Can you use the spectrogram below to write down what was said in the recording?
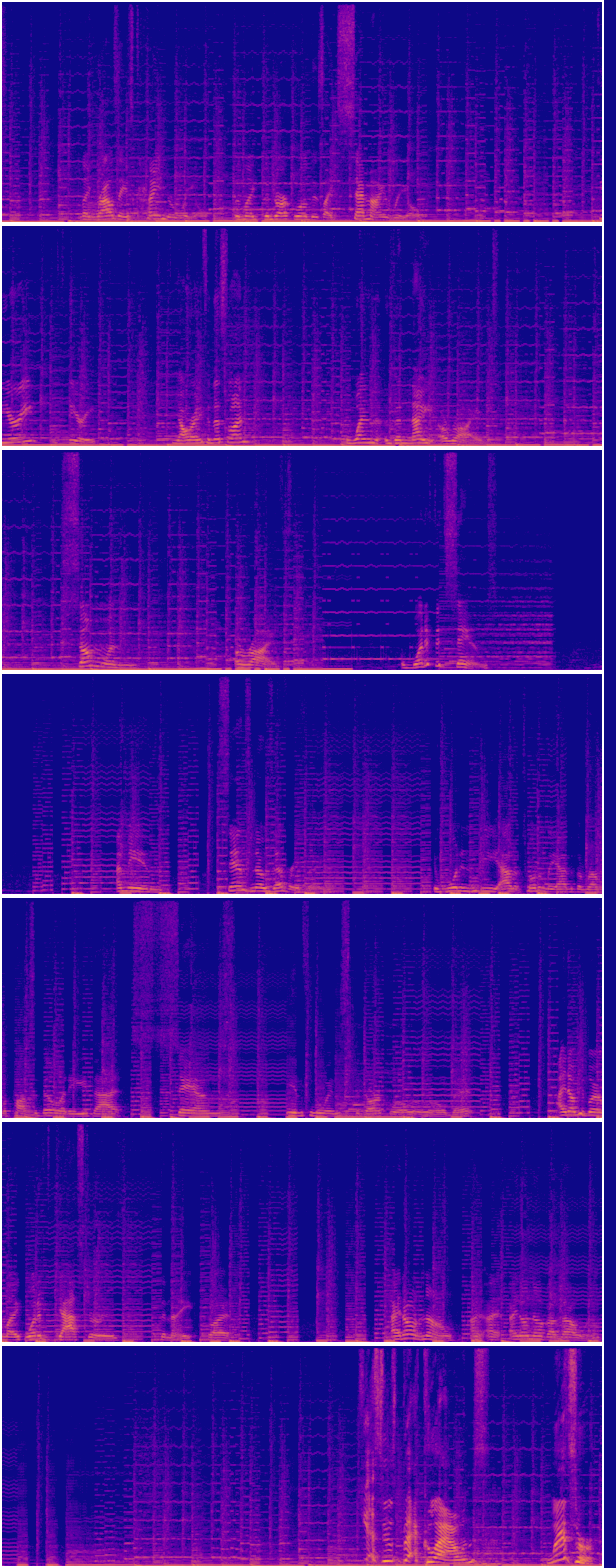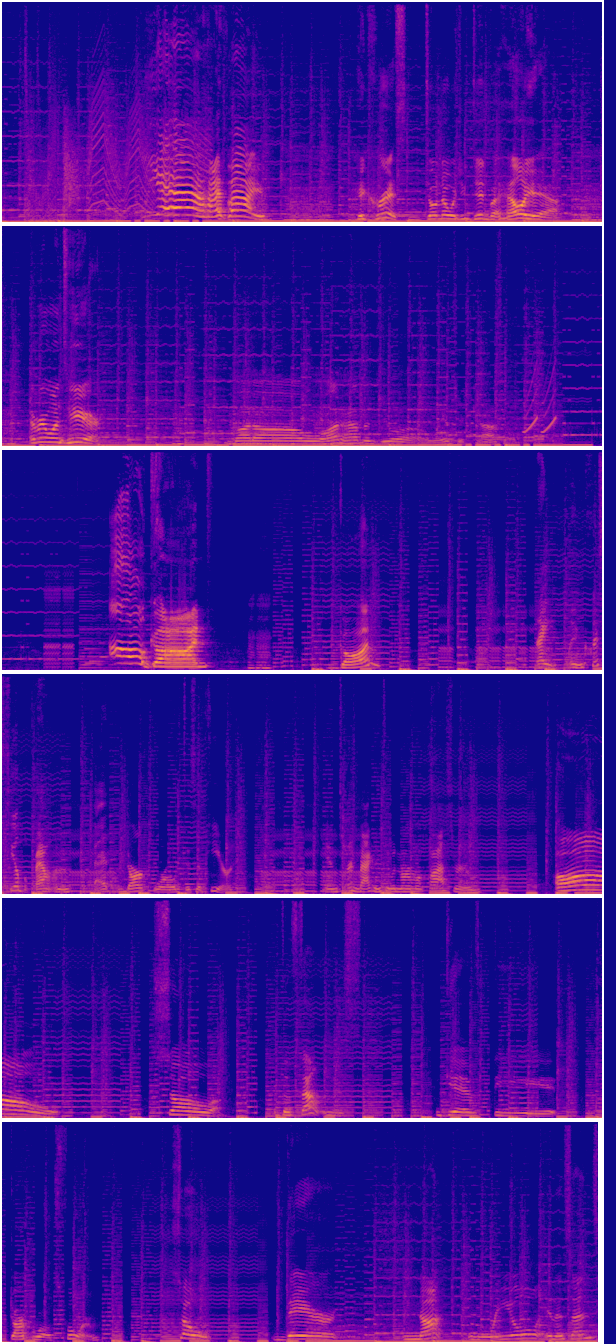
Like, Rouse is kind of real. But, like, the Dark World is, like, semi-real. Theory? Theory. Y'all ready for this one? When the night arrived, someone arrived what if it's Sans? I mean, Sans knows everything. It wouldn't be out of totally out of the realm of possibility that Sans influenced the Dark World a little bit. I know people are like, what if Gaster is the knight? But I don't know. I, I, I don't know about that one. Yes, who's back, clowns? Lancer! High five! Hey, Kris, don't know what you did, but hell yeah! Everyone's here! But, uh, what happened to, uh, Lancer's castle? Oh, gone! Gone? Right, when Kris sealed the fountain, that dark world disappeared and turned back into a normal classroom. Oh! So, the fountains give the Dark World's form. So, they're not real in a sense,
